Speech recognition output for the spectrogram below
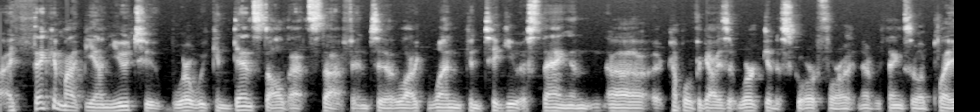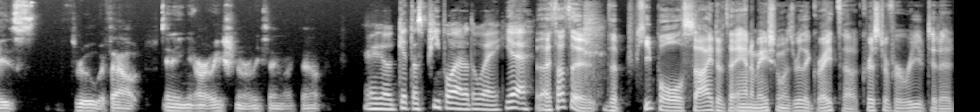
I think it might be on YouTube where we condensed all that stuff into like one contiguous thing, and uh, a couple of the guys at work did a score for it and everything, so it plays through without any narration or anything like that. There you go. Get those people out of the way. Yeah. I thought the the people side of the animation was really great though. Christopher Reeve did a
